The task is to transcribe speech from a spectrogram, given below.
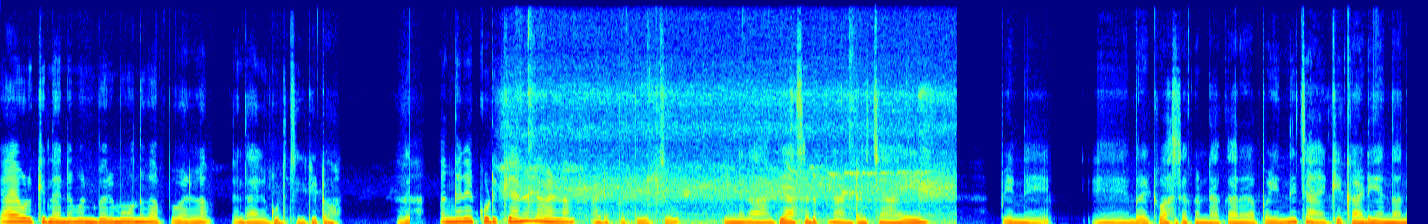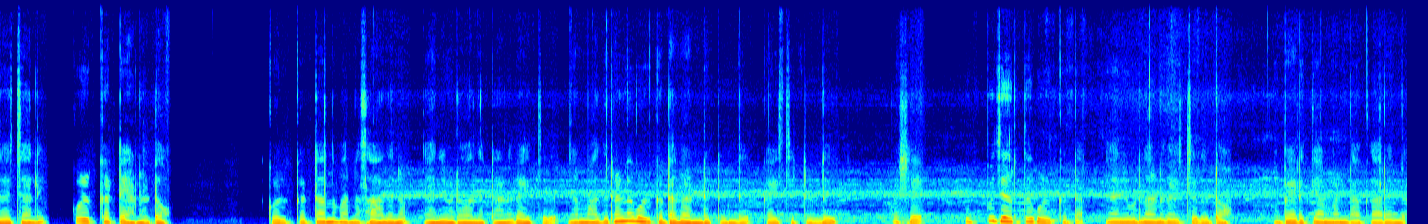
ചായ കുടിക്കുന്നതിന്റെ മുൻപ് ഒരു മൂന്ന് കപ്പ് വെള്ളം എന്തായാലും കുടിച്ചിരിക്കും കേട്ടോ അങ്ങനെ കുടിക്കാനുള്ള വെള്ളം അടുപ്പത്ത് വെച്ചു. പിന്നെ ആ ഗ്യാസ് അടുപ്പിലാണ് കേട്ടോ ചായയും പിന്നെ ബ്രേക്ക്ഫാസ്റ്റൊക്കെ ഉണ്ടാക്കാറ്. അപ്പോൾ ഇന്ന് ചായക്ക് കടി എന്താണെന്ന് വെച്ചാൽ കൊഴുക്കട്ടയാണ് കേട്ടോ കൊഴുക്കട്ട എന്ന് പറഞ്ഞ സാധനം ഞാൻ ഇവിടെ വന്നിട്ടാണ് കഴിച്ചത്. ഞാൻ മധുരമുള്ള കൊഴുക്കട്ട കണ്ടിട്ടുണ്ട് കഴിച്ചിട്ടുണ്ട്. പക്ഷേ ഉപ്പ് ചേർത്ത കൊഴുക്കട്ട ഞാൻ ഇവിടെ നിന്നാണ് കഴിച്ചത് കേട്ടോ അപ്പോൾ ഇടയ്ക്ക് അമ്മ ഉണ്ടാക്കാറുണ്ട്.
